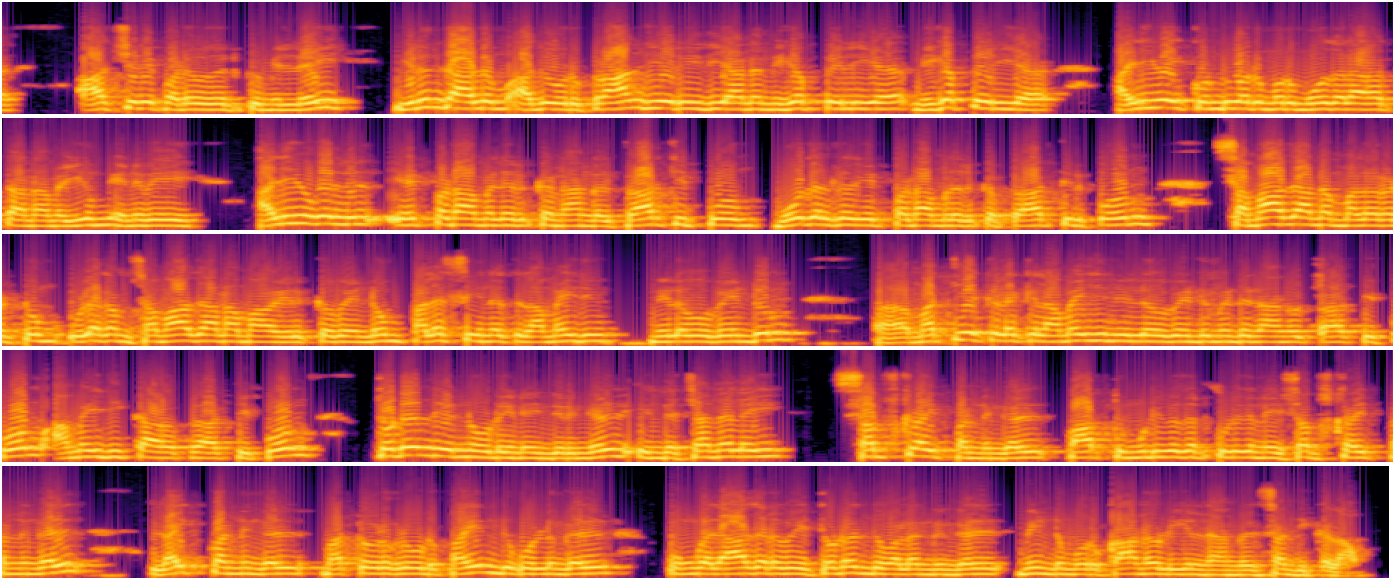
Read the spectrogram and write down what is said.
ஆச்சரியப்படுவதற்கும் இல்லை. இருந்தாலும் அது ஒரு பிராந்திய ரீதியான மிகப்பெரிய மிகப்பெரிய அழிவை கொண்டு வரும் ஒரு மோதலாகத்தான் அமையும். எனவே அழிவுகள் ஏற்படாமல் இருக்க நாங்கள் பிரார்த்திப்போம் மோதல்கள் ஏற்படாமல் இருக்க பிரார்த்திப்போம். சமாதானம் மலரட்டும் உலகம் சமாதானமாக இருக்க வேண்டும். பலஸ்தீனத்தில் அமைதி நிலவ வேண்டும். மத்திய கிழக்கில் அமைதி நிலவ வேண்டும் என்று நாங்கள் பிரார்த்திப்போம். அமைதிக்காக பிரார்த்திப்போம். தொடர்ந்து என்னோடு இணைந்திருங்கள். இந்த சேனலை சப்ஸ்கிரைப் பண்ணுங்கள். பார்த்து முடிவதற்குள் இதனை சப்ஸ்கிரைப் பண்ணுங்கள். லைக் பண்ணுங்கள். மற்றவர்களோடு பகிர்ந்து கொள்ளுங்கள். உங்கள் ஆதரவை தொடர்ந்து வழங்குங்கள். மீண்டும் ஒரு காணொளியில் நாங்கள் சந்திக்கலாம்.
